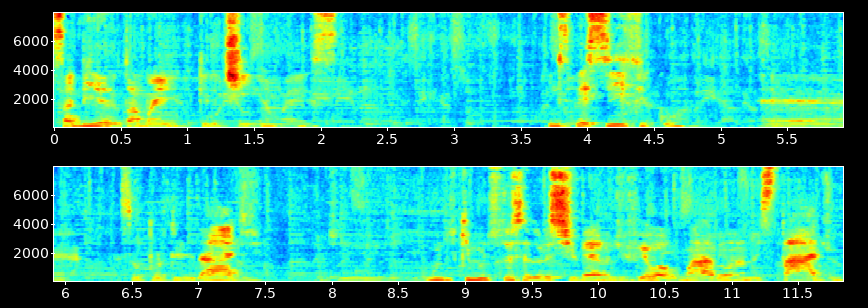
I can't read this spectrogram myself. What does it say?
sabia do tamanho que ele tinha, mas em específico, é, essa oportunidade de, que muitos torcedores tiveram de ver o Maradona no estádio,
